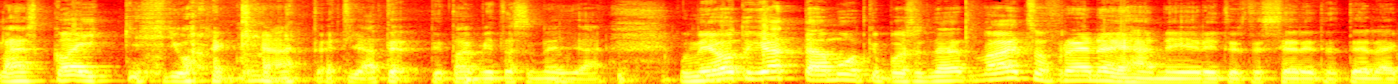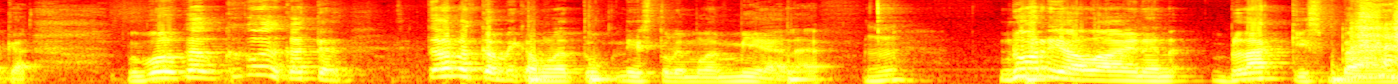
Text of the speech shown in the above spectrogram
lähes kaikki juonen käänteet jätetti, tai mitä sinne jäi. Mutta ne joutui jättää muutkin pois, että Knights of Reneihän ei erityisesti selitä etenkään. Mutta katselin, Arvatkaa mikä mulle tu, niistä tuli mulle mieleen. Hmm? Norjalainen Blackis Band,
